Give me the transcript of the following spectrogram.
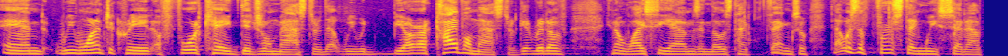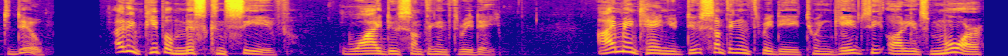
And we wanted to create a 4K digital master that we would be our archival master, get rid of, you know, YCMs and those type of things. So that was the first thing we set out to do. I think people misconceive why do something in 3D. I maintain you do something in 3D to engage the audience more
